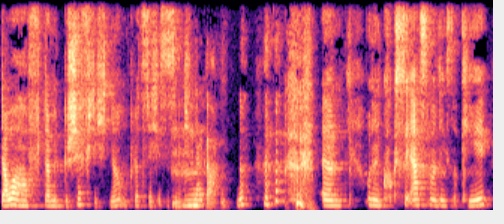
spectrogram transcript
dauerhaft damit beschäftigt, ne? Und plötzlich ist es im mhm. Kindergarten, ne? ähm, und dann guckst du erstmal und denkst, okay,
